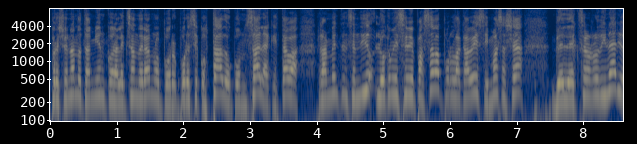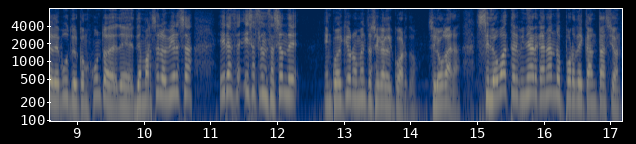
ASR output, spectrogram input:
presionando también con Alexander Arnold por, ese costado, con Sala que estaba realmente encendido, lo que se me pasaba por la cabeza y más allá del extraordinario debut del conjunto de Marcelo Bielsa, era esa sensación de en cualquier momento llegar al cuarto. Se lo gana. Se lo va a terminar ganando por decantación.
